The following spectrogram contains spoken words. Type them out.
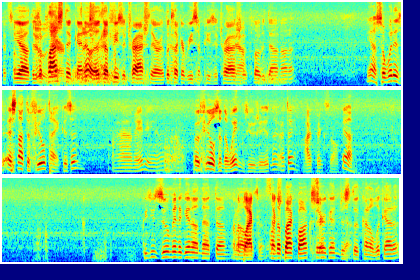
That's Yeah, there's a new plastic. I know there's a piece of trash there. It looks Yeah. like a recent piece of trash Yeah. that floated down on it. Yeah. So what is? It? It's not the fuel tank, is it? uh, maybe. I don't know. Well, the fuel's in the wings usually, isn't it? Aren't they? I think so. Yeah. Could you zoom in again on that? Um, On the well, black it's a- on the black box Sure. there again, just to kind of look at it.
